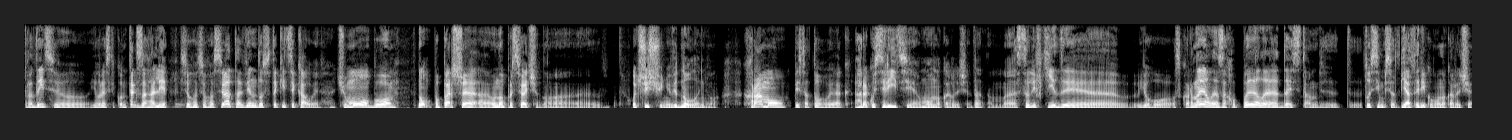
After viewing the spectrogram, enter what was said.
традицію, єврейський контекст взагалі всього цього свята, він досить таки цікавий. Чому? Бо, ну, по-перше, е, воно присвячено е, очищенню, відновленню. Храму після того, як греко-сирійці, умовно кажучи, да, там е, селівкіди е, його осквернили, захопили десь там е, 175 рік, умовно кажучи,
